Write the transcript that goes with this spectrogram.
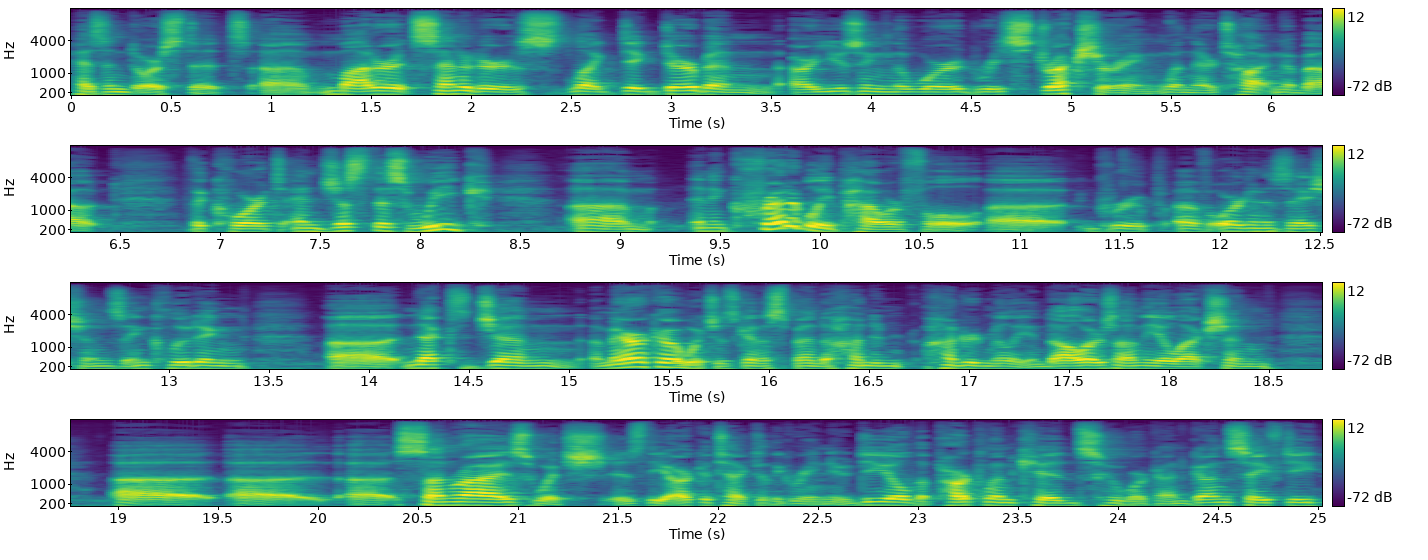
has endorsed it. Uh, moderate senators like Dick Durbin are using the word restructuring when they're talking about the court. And just this week, um, an incredibly powerful uh, group of organizations, including uh, Next Gen America, which is going to spend $100 million on the election, uh, uh, uh, Sunrise, which is the architect of the Green New Deal, the Parkland Kids, who work on gun safety.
